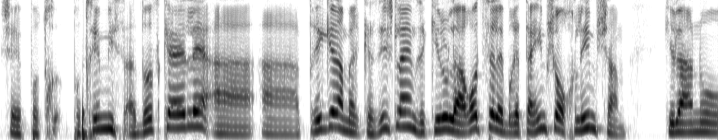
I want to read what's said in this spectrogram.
כשפותחים מסעדות כאלה, הטריגר המרכזי שלהם זה כאילו להראות סלברטאים שאוכלים שם. כאילו, אנו,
